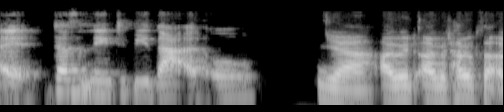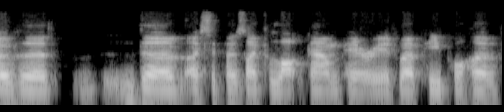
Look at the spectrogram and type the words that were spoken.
it doesn't need to be that at all. Yeah, I would I would hope that over the, the I suppose like lockdown period where people have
